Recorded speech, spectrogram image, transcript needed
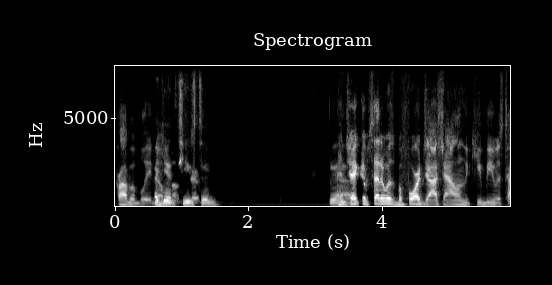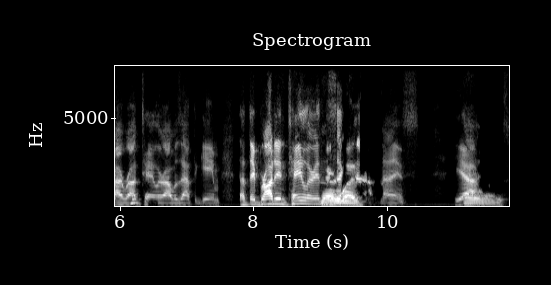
probably no Against Mostert. Houston. Yeah. And Jacob said it was before Josh Allen. The QB was Tyrod Taylor. I was at the game that they brought in Taylor in the there it second half. Nice. Yeah, There it was.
